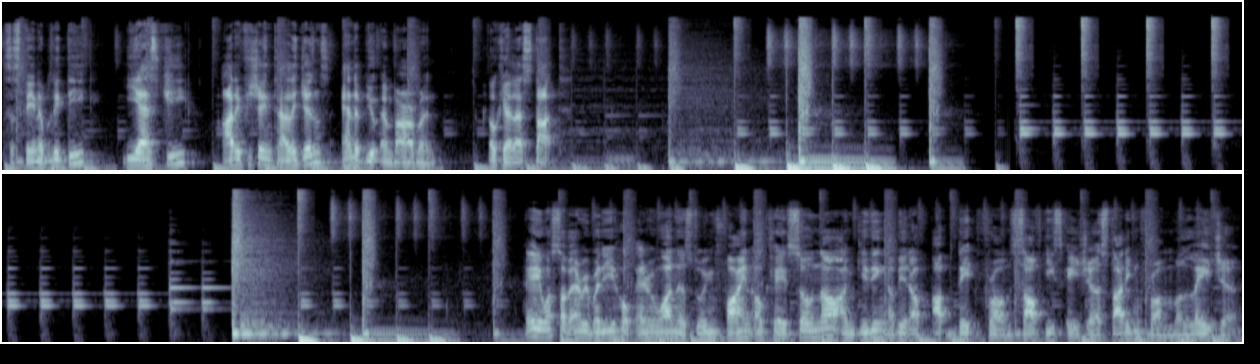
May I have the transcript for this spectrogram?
sustainability, ESG, artificial intelligence, and the built environment. Okay, let's start. Hey, what's up everybody? Hope everyone is doing fine. Okay, so now I'm giving a bit of update from Southeast Asia, starting from Malaysia.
